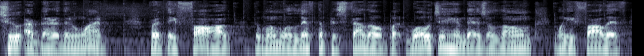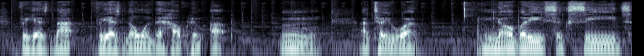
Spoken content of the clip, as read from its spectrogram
two are better than one. For if they fall, the one will lift up his fellow, but woe to him that is alone when he falleth, for he has not for he has no one to help him up. Mm. I tell you what, nobody succeeds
